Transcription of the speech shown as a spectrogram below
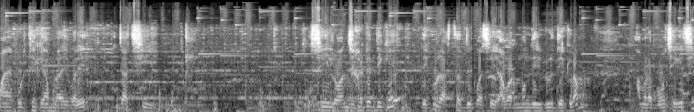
মায়াপুর থেকে আমরা এবারে যাচ্ছি। সেই লঞ্চ ঘাটের দিকে, দেখুন রাস্তার দুপাশে আবার মন্দিরগুলো দেখলাম, আমরা পৌঁছে গেছি।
